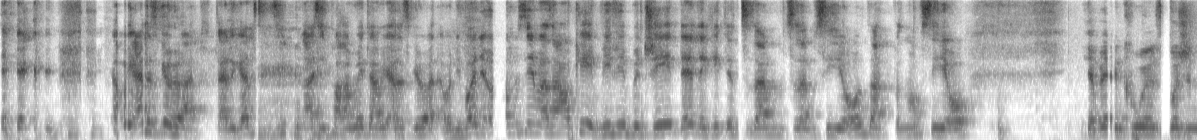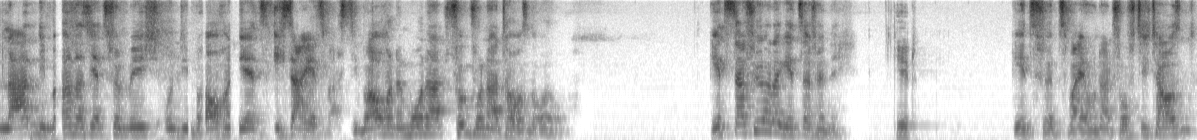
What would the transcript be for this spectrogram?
habe ich alles gehört. Deine ganzen 37 Parameter habe ich alles gehört. Aber die wollen ja irgendwann müssen immer sagen, okay, wie viel Budget, ne? der geht jetzt zu seinem, zu seinem CEO und sagt, pass mal auf, CEO, ich habe hier einen coolen, frischen Laden, die machen das jetzt für mich und die brauchen jetzt, ich sage jetzt was, die brauchen im Monat 500.000 Euro. Geht es dafür oder geht es dafür nicht? Geht. Geht es für 250.000?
